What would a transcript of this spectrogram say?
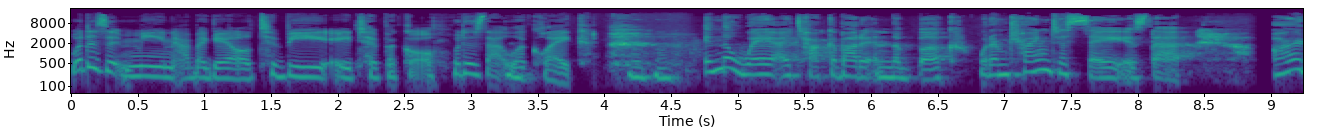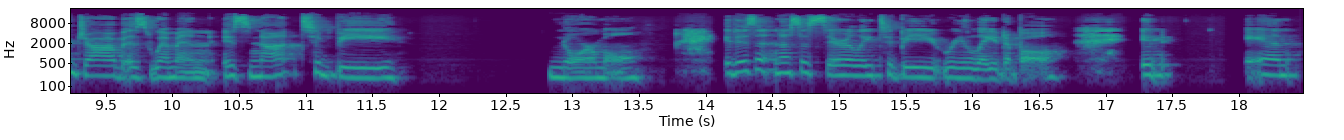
what does it mean, Abigail, to be atypical? What does that look like? Mm-hmm. In the way I talk about it in the book, what I'm trying to say is that our job as women is not to be normal. It isn't necessarily to be relatable. It and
